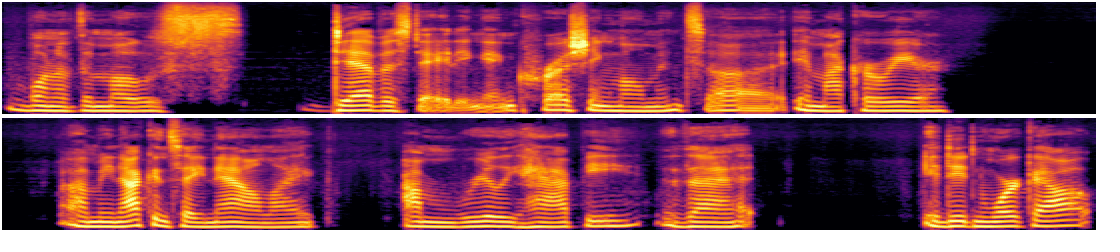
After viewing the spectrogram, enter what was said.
one of the most devastating and crushing moments uh, in my career. I mean, I can say now, like, I'm really happy that it didn't work out.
